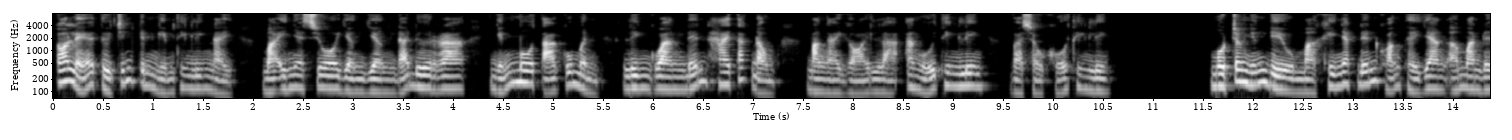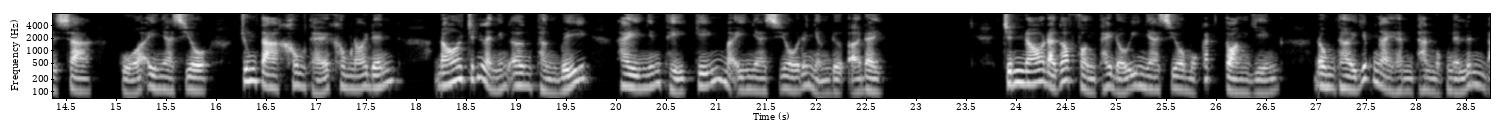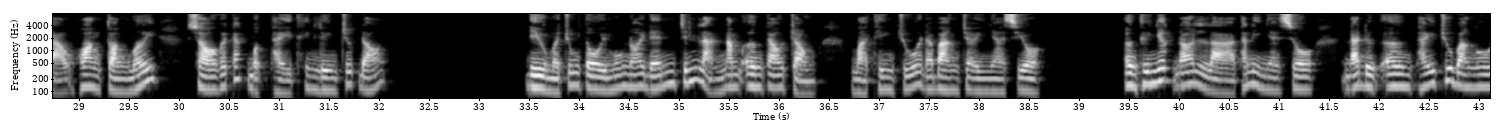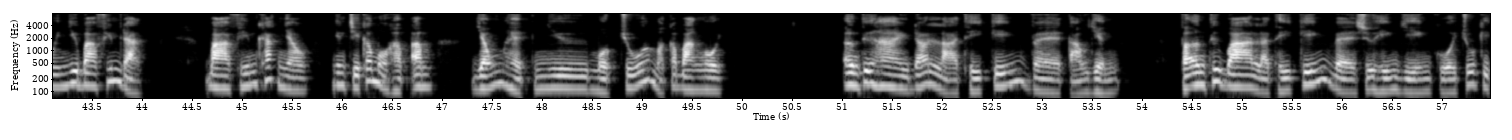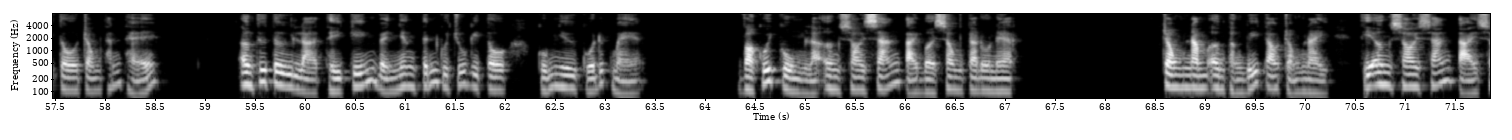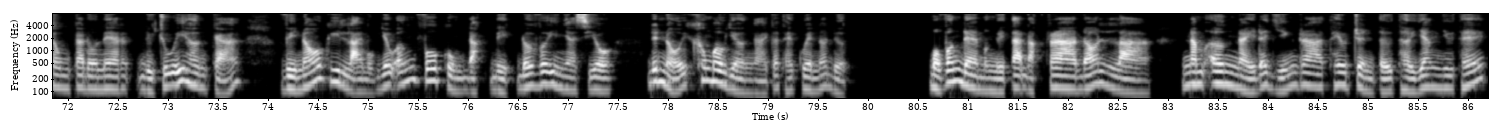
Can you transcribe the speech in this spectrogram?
Có lẽ từ chính kinh nghiệm thiên liêng này mà Ignacio dần dần đã đưa ra những mô tả của mình liên quan đến hai tác động mà ngài gọi là an ủi thiên liêng và sầu khổ thiên liêng. Một trong những điều mà khi nhắc đến khoảng thời gian ở Mandesa của Ignacio, chúng ta không thể không nói đến, đó chính là những ơn thần bí hay những thị kiến mà Ignacio đã nhận được ở đây. Chính nó đã góp phần thay đổi Ignacio một cách toàn diện, đồng thời giúp Ngài hình thành một nền linh đạo hoàn toàn mới so với các bậc thầy thiên liêng trước đó. Điều mà chúng tôi muốn nói đến chính là năm ơn cao trọng mà Thiên Chúa đã ban cho Ignacio. Ơn thứ nhất đó là Thánh Ignacio đã được ơn thấy Chúa Ba Ngôi như ba phím đàn. Ba phím khác nhau nhưng chỉ có một hợp âm, giống hệt như một Chúa mà có ba ngôi. Ơn thứ hai đó là thị kiến về tạo dựng. Và ơn thứ ba là thị kiến về sự hiện diện của Chúa Kitô trong thánh thể. Ơn thứ tư là thị kiến về nhân tính của Chúa Kitô cũng như của Đức Mẹ. Và cuối cùng là ơn soi sáng tại bờ sông Cadoner. Trong năm ơn thần bí cao trọng này, thì ơn soi sáng tại sông Cadoner được chú ý hơn cả, vì nó ghi lại một dấu ấn vô cùng đặc biệt đối với Ignacio, đến nỗi không bao giờ ngài có thể quên nó được. Một vấn đề mà người ta đặt ra đó là, năm ơn này đã diễn ra theo trình tự thời gian như thế,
